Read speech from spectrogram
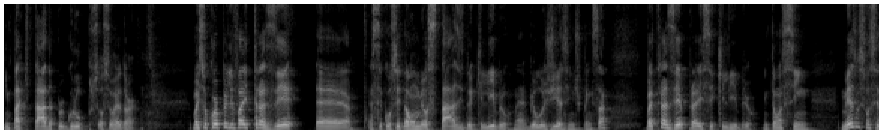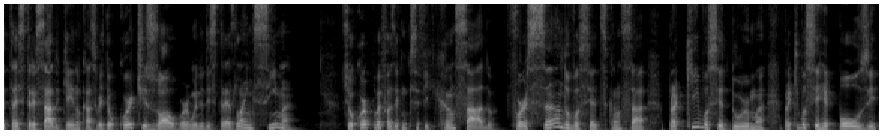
impactada por grupos ao seu redor. Mas seu corpo, ele vai trazer é, esse conceito da homeostase, do equilíbrio, né? Biologia, assim, de pensar, vai trazer para esse equilíbrio. Então, assim, mesmo se você está estressado, que aí no caso vai ter o cortisol, o hormônio do estresse lá em cima, seu corpo vai fazer com que você fique cansado, forçando você a descansar, para que você durma, para que você repouse.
